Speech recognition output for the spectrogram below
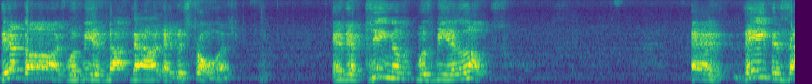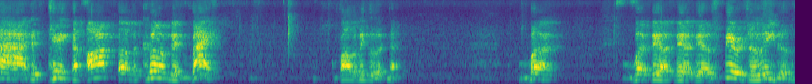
their gods were being knocked down and destroyed, and their kingdom was being lost. And they desired to take the Ark of the Covenant back. Follow me good now. But but their, their, their spiritual leaders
